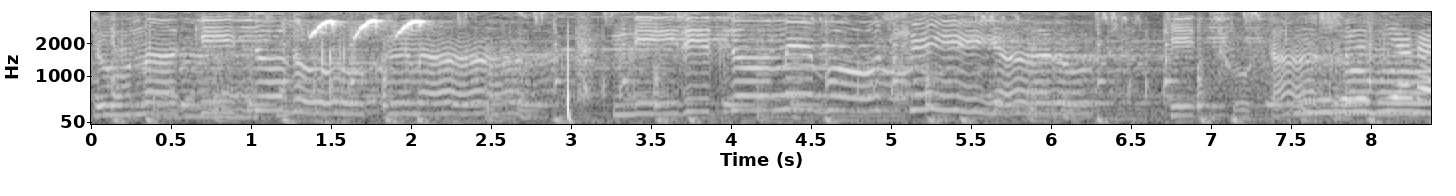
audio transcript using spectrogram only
জোনাকি চলুক না নির্জনে বসে আরও কিছুটা বিয়াটা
